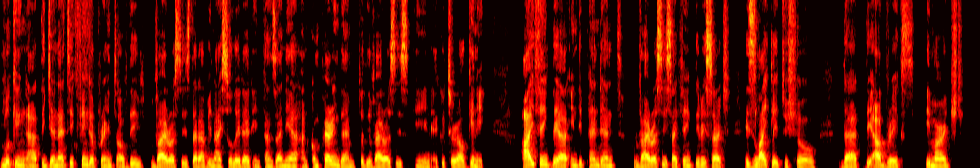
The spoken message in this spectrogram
looking at the genetic fingerprint of the viruses that have been isolated in Tanzania and comparing them to the viruses in Equatorial Guinea. I think they are independent viruses. I think the research is likely to show that the outbreaks emerged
